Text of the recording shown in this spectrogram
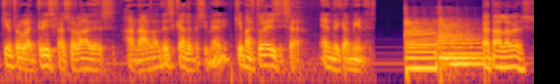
και έτρωγα τρεις φασολάδες ανάλαδες κάθε μεσημέρι και με αυτό έζησα 11 μήνες. Κατάλαβες.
